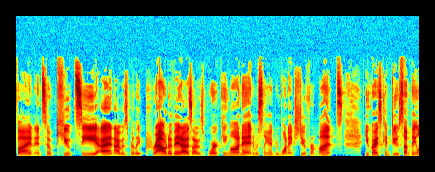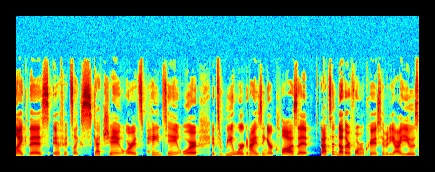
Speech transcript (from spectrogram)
fun and so cutesy, and I was really proud of it as I was working on it, and it was something I'd been wanting to do for months. You guys can do something like this if it's like sketching or it's painting or it's reorganizing your closet that's another form of creativity I use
